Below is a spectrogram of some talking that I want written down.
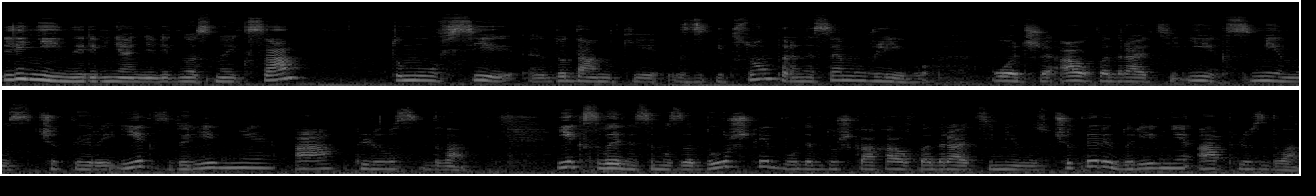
лінійне рівняння відносно х, тому всі е, доданки з х перенесемо вліво. Отже, а в квадраті х мінус 4х дорівнює а плюс 2. Х винесемо за дужки, буде в дужках а в квадраті мінус 4 дорівнює а плюс 2.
